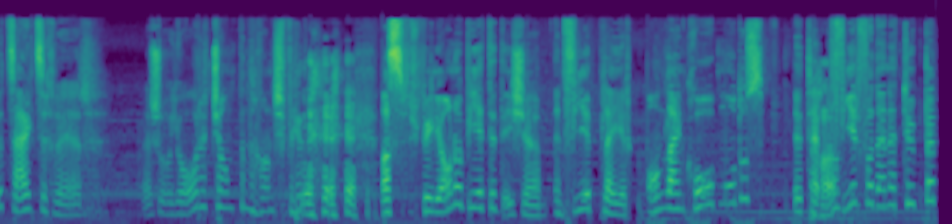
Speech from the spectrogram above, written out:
da zeigt sich, wer schon Jahre Jump'n'Run spielt. Was das Spiel auch noch bietet, ist äh, ein 4-Player Online-Koop-Modus. Dort hat Aha. man vier von diesen Typen.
